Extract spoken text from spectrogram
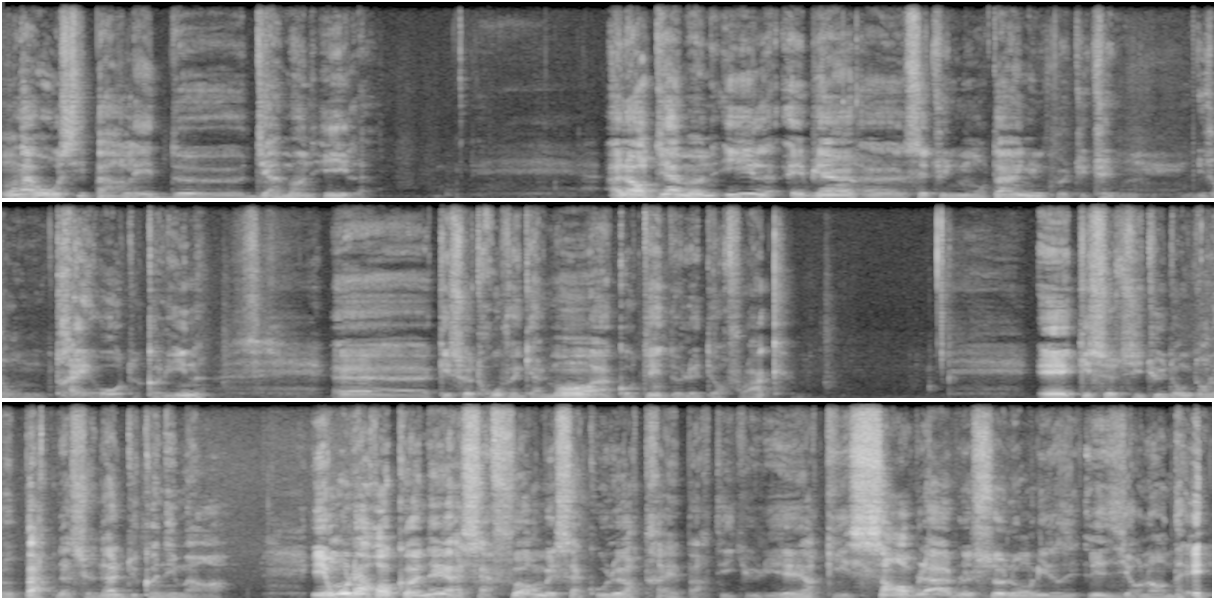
on a aussi parlé de Diamond Hill. Alors, Diamond Hill, eh bien, euh, c'est une montagne, une petite, disons, une très haute colline, euh, qui se trouve également à côté de Letterfrack, et qui se situe donc dans le parc national du Connemara. Et on la reconnaît à sa forme et sa couleur très particulière, qui semblable, selon les, Irlandais,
